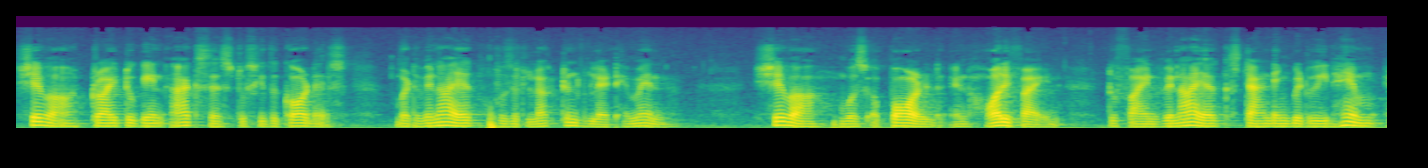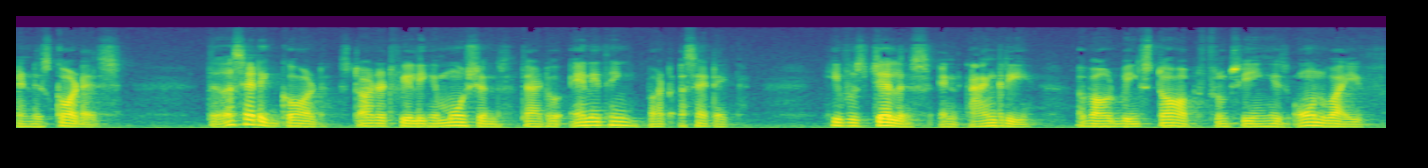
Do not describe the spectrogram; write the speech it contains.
Shiva tried to gain access to see the goddess, but Vinayak was reluctant to let him in. Shiva was appalled and horrified to find Vinayak standing between him and his goddess. The ascetic god started feeling emotions that were anything but ascetic. He was jealous and angry about being stopped from seeing his own wife.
